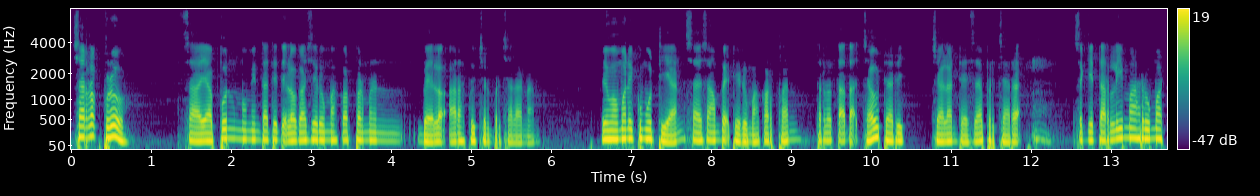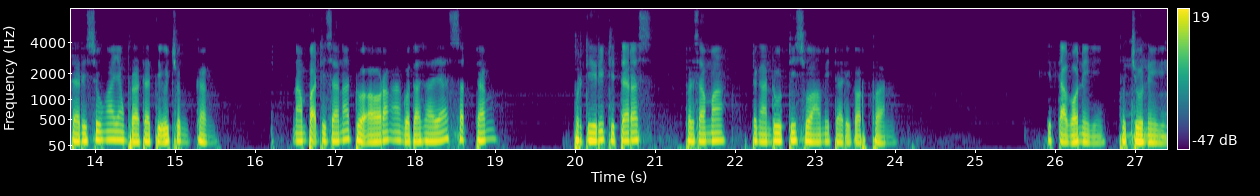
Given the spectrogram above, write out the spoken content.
Sherlock bro. Saya pun meminta titik lokasi rumah korban membelok arah tujuan perjalanan. Lima menit kemudian saya sampai di rumah korban terletak tak jauh dari jalan desa berjarak sekitar lima rumah dari sungai yang berada di ujung gang. Nampak di sana dua orang anggota saya sedang berdiri di teras bersama dengan Rudi suami dari korban. Kita koni bojone iki.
